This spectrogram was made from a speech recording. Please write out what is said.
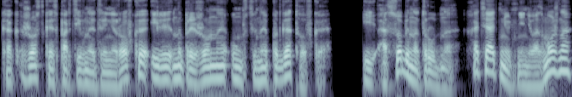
как жесткая спортивная тренировка или напряженная умственная подготовка, и особенно трудно, хотя отнюдь не невозможно,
